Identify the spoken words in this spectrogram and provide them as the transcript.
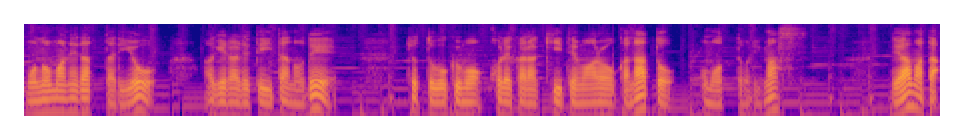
モノマネだったりを挙げられていたので、ちょっと僕もこれから聞いてもらおうかなと思っております。ではまた。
